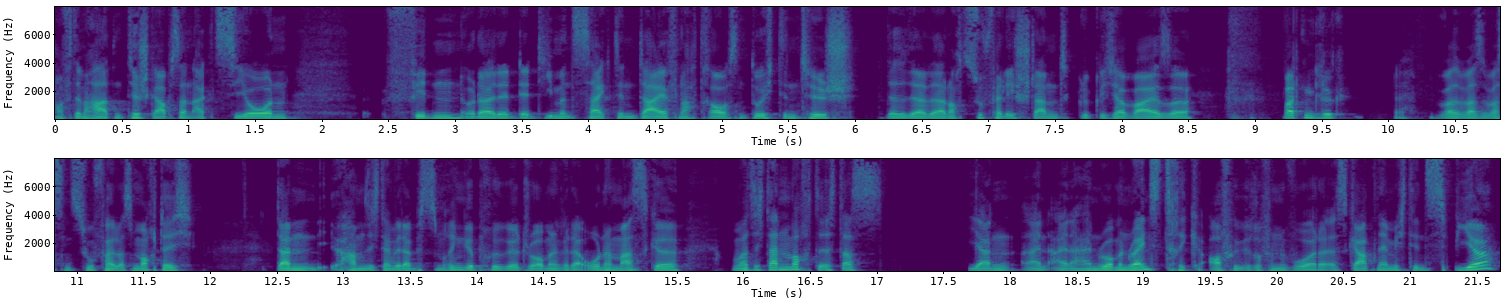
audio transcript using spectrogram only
Auf dem harten Tisch gab's dann Aktion. Finn oder der, der Demon zeigt den Dive nach draußen durch den Tisch, der, der da noch zufällig stand, glücklicherweise. Was ein Glück. Was, was, was ein Zufall, das mochte ich. Dann haben sich dann wieder bis zum Ring geprügelt, Roman wieder ohne Maske. Und was ich dann mochte, ist, dass ja ein, ein, ein Roman Reigns Trick aufgegriffen wurde. Es gab nämlich den Spear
